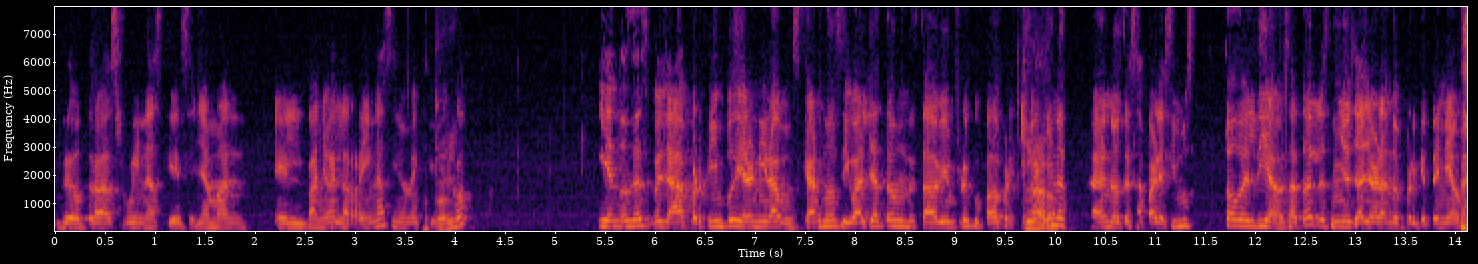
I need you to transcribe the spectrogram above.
de otras ruinas que se llaman el Baño de la Reina, si no me equivoco. Y entonces, pues ya por fin pudieron ir a buscarnos. Igual ya todo el mundo estaba bien preocupado porque Claro. imagínate, nos desaparecimos todo el día. O sea, todos los niños ya llorando porque teníamos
